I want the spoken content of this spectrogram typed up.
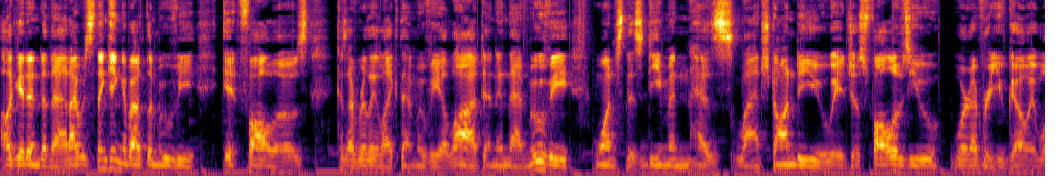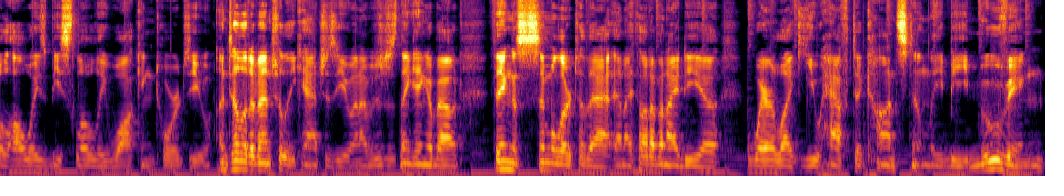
I'll get into that. I was thinking about the movie It Follows, because I really like that movie a lot. And in that movie, once this demon has latched onto you, it just follows you wherever you go. It will always be slowly walking towards you until it eventually catches you. And I was just thinking about things similar to that, and I thought of an idea where, like, you have to constantly be moving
